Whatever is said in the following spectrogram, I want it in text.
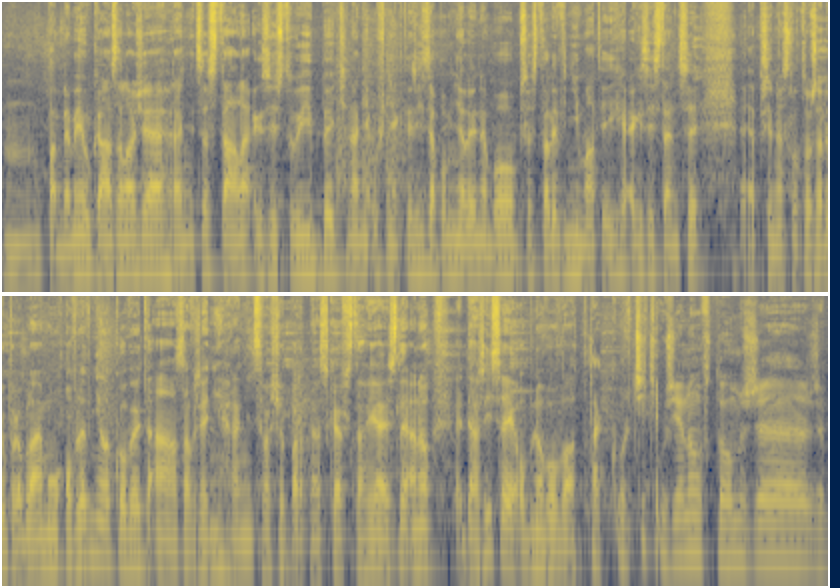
Hmm, pandemie ukázala, že hranice stále existují, byť na ně už někteří zapomněli nebo přestali vnímat jejich existenci. Eh, přineslo to řadu problémů. Ovlivnil COVID a zavření hranic vaše partnerské vztahy? A jestli ano, daří se je obnovovat? Tak určitě už jenom v tom, že, že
